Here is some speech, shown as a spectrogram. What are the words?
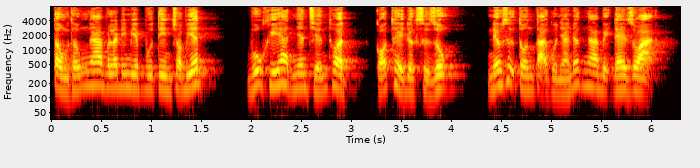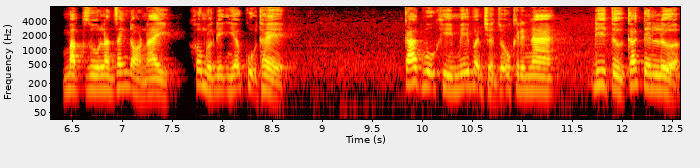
Tổng thống Nga Vladimir Putin cho biết, vũ khí hạt nhân chiến thuật có thể được sử dụng nếu sự tồn tại của nhà nước Nga bị đe dọa mặc dù làn danh đỏ này không được định nghĩa cụ thể. Các vũ khí Mỹ vận chuyển cho Ukraine đi từ các tên lửa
